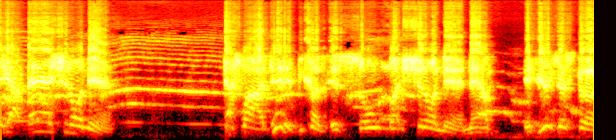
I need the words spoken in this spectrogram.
They got bad shit on there. That's why I did it because it's so much shit on there. Now, if you're just a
